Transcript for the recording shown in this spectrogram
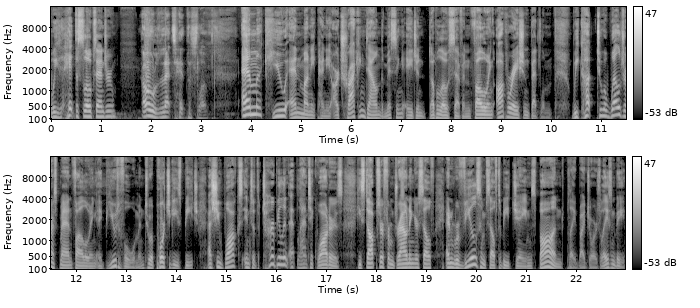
we hit the slopes, Andrew? Oh, let's hit the slope. M, Q, and Moneypenny are tracking down the missing agent 007 following Operation Bedlam. We cut to a well dressed man following a beautiful woman to a Portuguese beach as she walks into the turbulent Atlantic waters. He stops her from drowning herself and reveals himself to be James Bond, played by George Lazenby.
